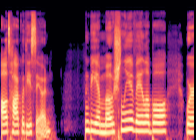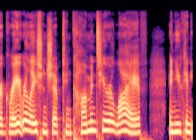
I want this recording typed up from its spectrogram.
I'll talk with you soon. Be emotionally available where a great relationship can come into your life and you can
